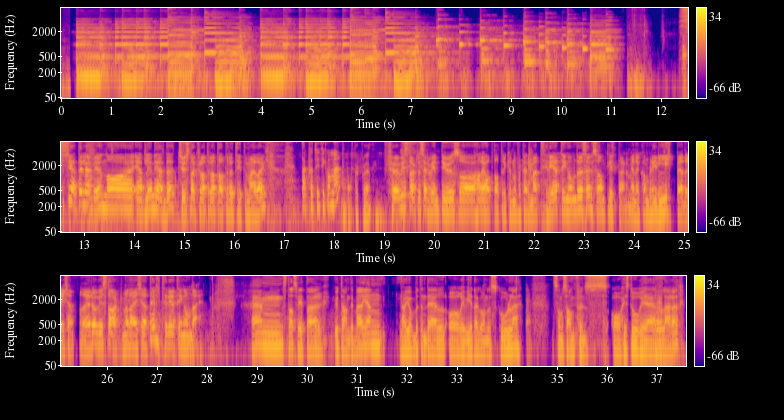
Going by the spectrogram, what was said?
Kjetil Evjen og Edelin Gjerde, tusen takk for at dere har tatt dere tid til meg i dag. Takk for at vi fikk komme. Takk for det. Før vi starter selve intervjuet, så hadde jeg håpet at dere kunne fortelle meg tre ting om dere selv, sånn at lytterne mine kan bli litt bedre kjent med dere. Og vi starter med deg, Kjetil. Tre ting om deg. Um, statsviter, utdannet i Bergen. Jeg har jobbet en del år i videregående skole som samfunns- og historielærer.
